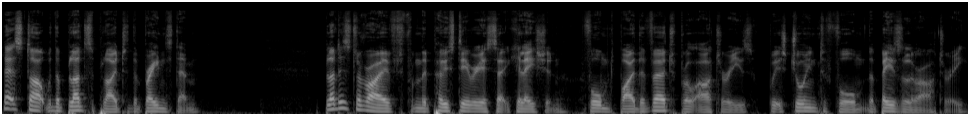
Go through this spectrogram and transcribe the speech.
Let's start with the blood supply to the brainstem. Blood is derived from the posterior circulation, formed by the vertebral arteries which join to form the basilar artery.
